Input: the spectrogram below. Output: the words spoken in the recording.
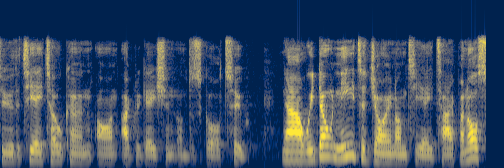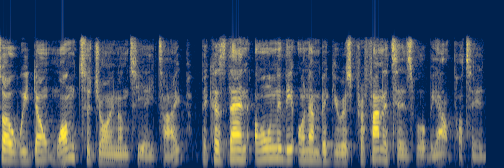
to the TA token on aggregation underscore two. Now we don't need to join on TA type and also we don't want to join on TA type because then only the unambiguous profanities will be outputted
